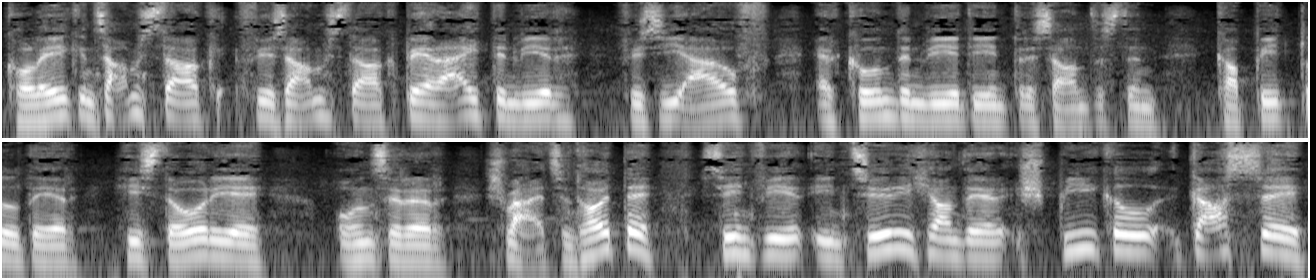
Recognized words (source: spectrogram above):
Kollegen. Samstag für Samstag bereiten wir für Sie auf, erkunden wir die interessantesten Kapitel der Historie unserer Schweiz. Und heute sind wir in Zürich an der Spiegelgasse.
